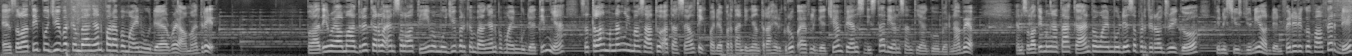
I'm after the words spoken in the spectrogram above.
Ancelotti puji perkembangan para pemain muda Real Madrid. Pelatih Real Madrid Carlo Ancelotti memuji perkembangan pemain muda timnya setelah menang 5-1 atas Celtic pada pertandingan terakhir grup F Liga Champions di Stadion Santiago Bernabeu. Ancelotti mengatakan pemain muda seperti Rodrigo, Vinicius Junior, dan Federico Valverde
